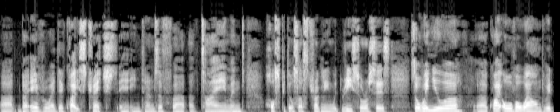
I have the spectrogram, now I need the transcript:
uh, but everywhere they're quite stretched in terms of, uh, of time and hospitals are struggling with resources. So when you are uh, quite overwhelmed with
